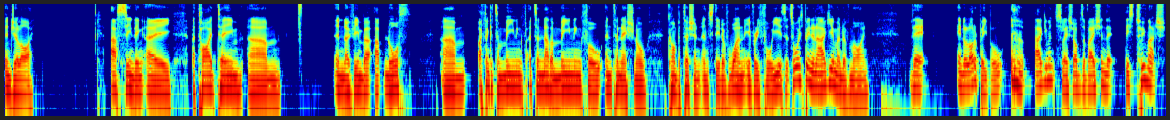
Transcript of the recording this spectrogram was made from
in July. Us sending a a tied team um, in November up north. Um, I think it's a meaningful. It's another meaningful international competition instead of one every four years. It's always been an argument of mine that and a lot of people argument slash observation that there's too much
